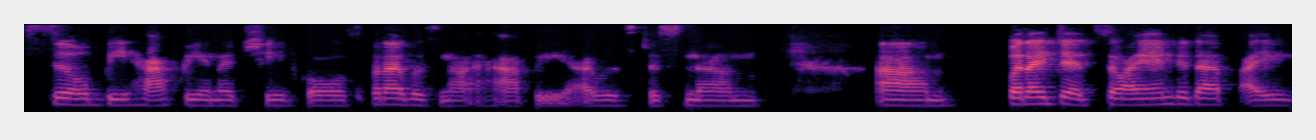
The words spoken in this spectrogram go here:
still be happy and achieve goals. But I was not happy. I was just numb. Um, but I did. So I ended up, I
